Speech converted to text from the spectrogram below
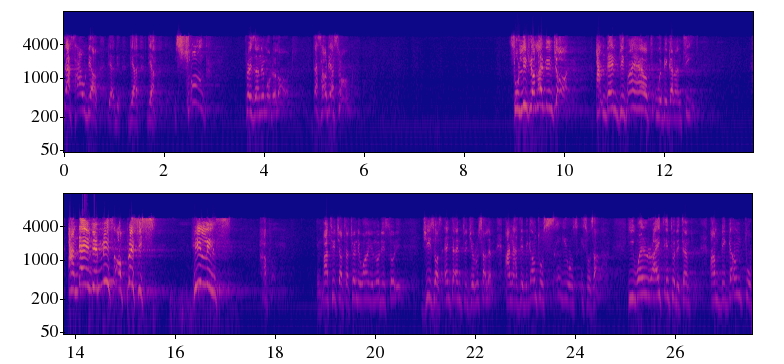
That's how they are, they are, they are, they are strong. Praise the name of the Lord. That's how they are strong. So live your life in joy. And then divine health will be guaranteed. And then in the midst of praises, healings happen. In Matthew chapter 21, you know this story. Jesus entered into Jerusalem, and as they began to sing his Hosanna, he went right into the temple and began to,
